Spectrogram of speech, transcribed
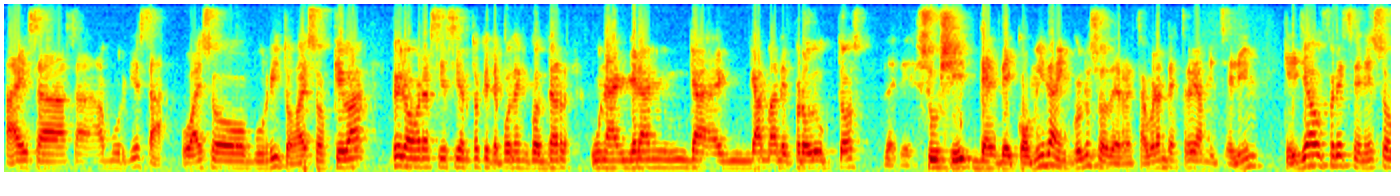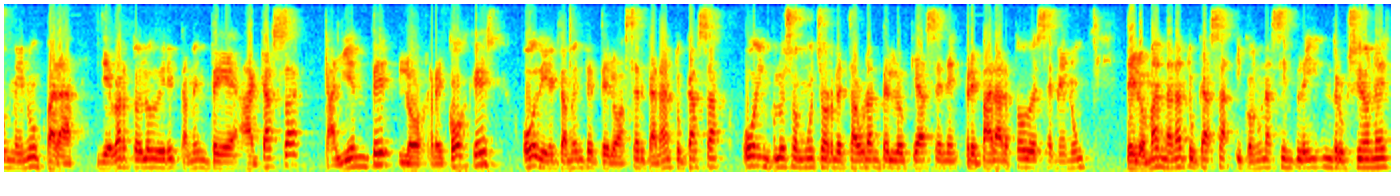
a esas hamburguesas o a esos burritos, a esos kebabs pero ahora sí es cierto que te puedes encontrar una gran gama de productos, desde sushi, desde comida, incluso de restaurantes estrella Michelin, que ya ofrecen esos menús para llevártelo directamente a casa, caliente, los recoges o directamente te lo acercan a tu casa o incluso muchos restaurantes lo que hacen es preparar todo ese menú, te lo mandan a tu casa y con unas simples instrucciones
